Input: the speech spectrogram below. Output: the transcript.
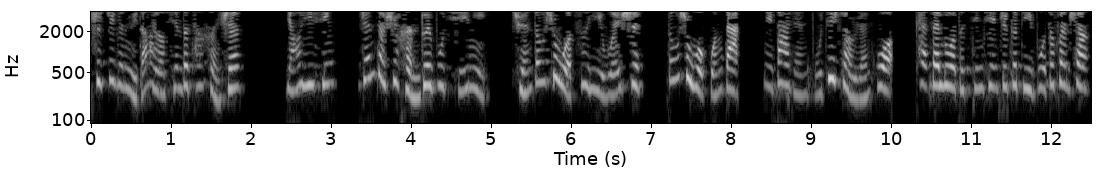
是这个女的恶心的他很深，姚一星真的是很对不起你，全都是我自以为是，都是我混蛋。你大人不计小人过，看在落得今天这个地步的份上，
